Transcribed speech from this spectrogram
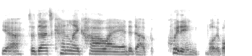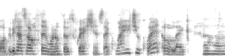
yeah, so that's kind of like how I ended up quitting volleyball because that's often one of those questions like, why did you quit? Or like, uh-huh.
